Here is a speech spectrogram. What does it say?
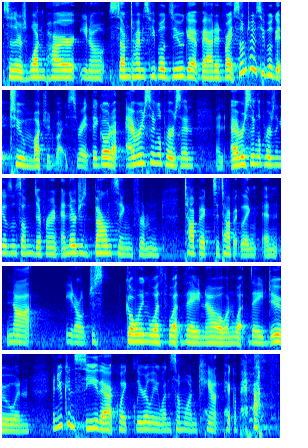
so there's one part, you know, sometimes people do get bad advice. Sometimes people get too much advice, right? They go to every single person and every single person gives them something different and they're just bouncing from topic to topic like, and not you know just going with what they know and what they do. And and you can see that quite clearly when someone can't pick a path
